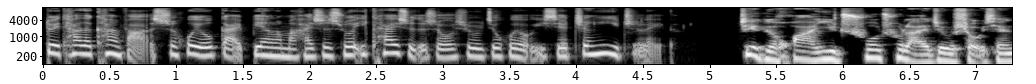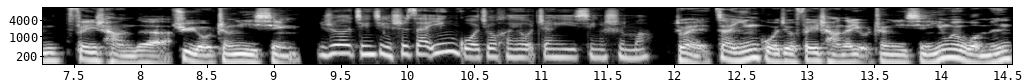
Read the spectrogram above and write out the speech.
对他的看法是会有改变了吗？还是说一开始的时候是不是就会有一些争议之类的？这个话一说出来，就首先非常的具有争议性。你说仅仅是在英国就很有争议性是吗？对，在英国就非常的有争议性，因为我们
